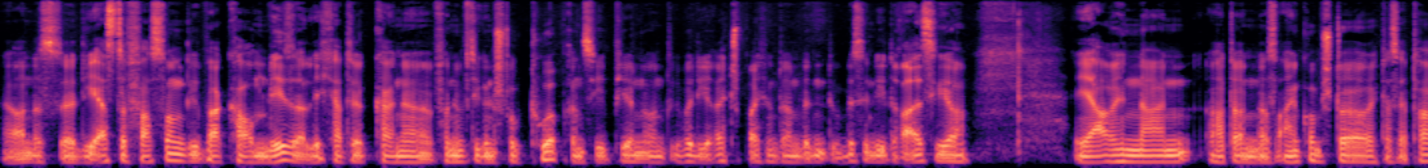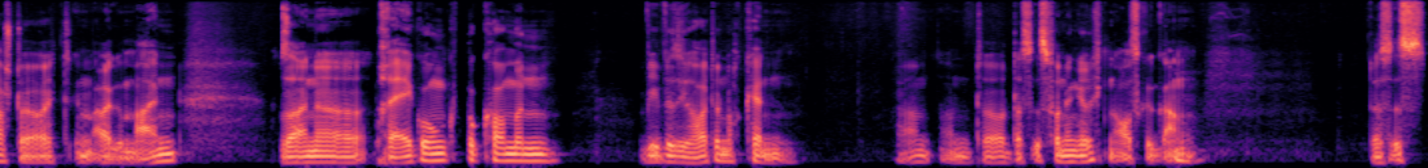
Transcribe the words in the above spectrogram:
Ja, und das, äh, die erste Fassung, die war kaum leserlich, hatte keine vernünftigen Strukturprinzipien und über die Rechtsprechung dann bis in die 30er Jahre hinein hat dann das Einkommensteuerrecht, das Ertragssteuerrecht im Allgemeinen seine Prägung bekommen, wie wir sie heute noch kennen. Ja, und äh, das ist von den Gerichten ausgegangen. Das ist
